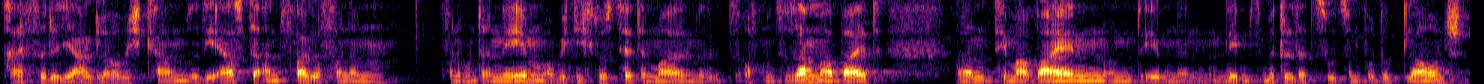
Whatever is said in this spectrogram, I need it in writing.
Dreivierteljahr, glaube ich, kam so die erste Anfrage von einem von Unternehmen, ob ich nicht Lust hätte mal eine Zusammenarbeit, ähm, Thema Wein und eben ein Lebensmittel dazu zum Produktlaunch.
